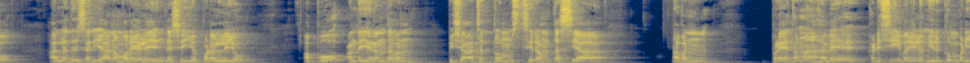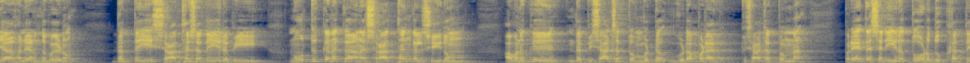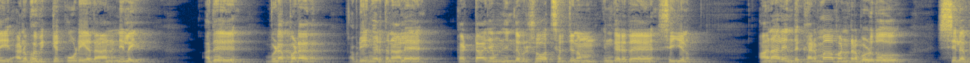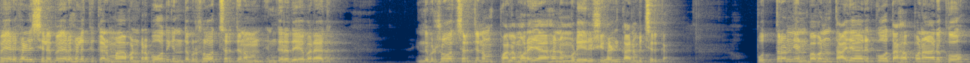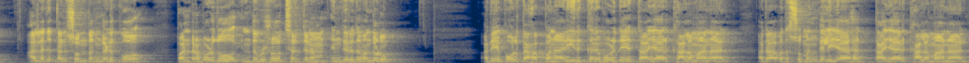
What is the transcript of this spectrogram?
அல்லது சரியான முறையில் எங்கே செய்யப்படலையோ அப்போது அந்த இறந்தவன் பிசாச்சத்துவம் ஸ்திரம் தஸ்யா. அவன் பிரேதமாகவே கடைசி வரையிலும் இருக்கும்படியாக நேர்ந்து போயிடும். தத்தை ஸ்ராத்தசதைரபி. நூற்றுக்கணக்கான ஸ்ராத்தங்கள் செய்தும் அவனுக்கு இந்த பிசாச்சத்துவம் விட்டு விடப்படாது. பிசாச்சத்துவம்னா பிரேத சரீரத்தோடு துக்கத்தை அனுபவிக்கக்கூடியதான நிலை. அது விடப்படாது. அப்படிங்கிறதுனால கட்டாயம் இந்த விஷோத்சர்ஜனம் என்கிறத செய்யணும். ஆனால் இந்த கர்மா பண்ணுற பொழுது சில பேர்கள் சில பேர்களுக்கு கர்மா பண்ணுற போது இந்த விஷோத்சர்ஜனம் என்கிறதே வராது. இந்த விஷோத்சர்ஜனம் பல முறையாக நம்முடைய ரிஷிகள் காண்பிச்சிருக்கா. புத்திரன் என்பவன் தாயாருக்கோ தகப்பனாருக்கோ அல்லது தன் சொந்தங்களுக்கோ பண்ணுற பொழுதோ இந்த விஷோத்சர்ஜனம் என்கிறது வந்துடும். அதே போல் தகப்பனார் இருக்கிற பொழுதே தாயார் காலமானால் அதாவது சுமங்கலியாக தாயார் காலமானால்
